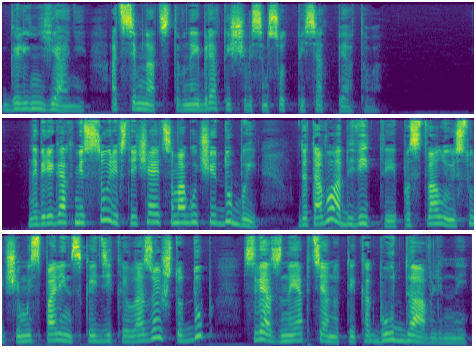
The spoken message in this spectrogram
Галиньяне от 17 ноября 1855 На берегах Миссури встречаются могучие дубы, до того обвитые по стволу и сучьям исполинской дикой лозой, что дуб, связанный и обтянутый, как бы удавленный,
